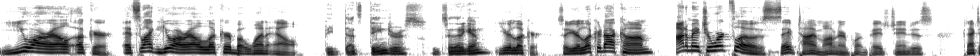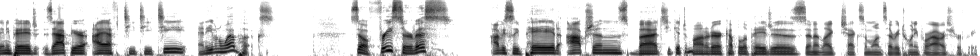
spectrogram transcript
URL Looker. It's like URL Looker, but one L. That's dangerous. Say that again. Your Looker. So your looker.com, automate your workflows, save time, monitor important page changes, connect any page, Zapier, IFTTT, and even webhooks. So free service, obviously paid options, but you get to monitor a couple of pages and it like checks them once every 24 hours for free.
